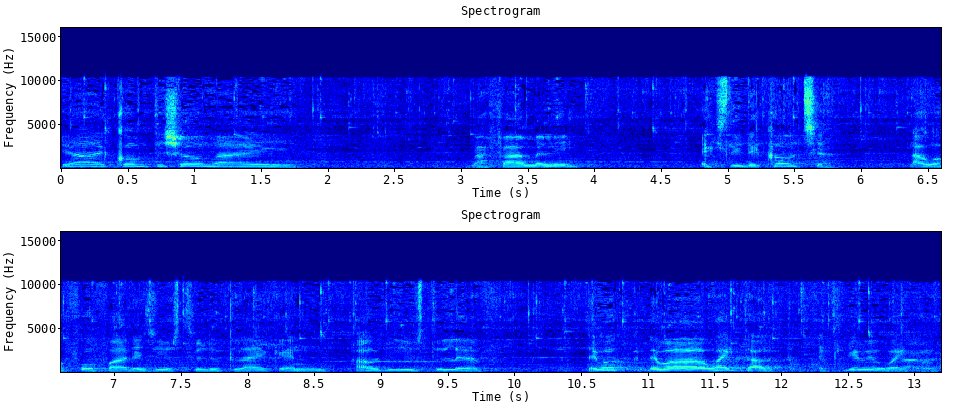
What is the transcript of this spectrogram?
Yeah, I come to show my my family, actually the culture, our forefathers used to look like and how they used to live. They were they were wiped out. Actually, they were wiped out.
